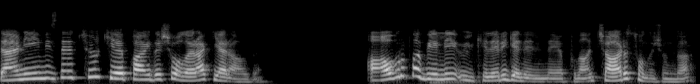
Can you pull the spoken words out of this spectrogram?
derneğimizde Türkiye paydaşı olarak yer aldı. Avrupa Birliği ülkeleri geneline yapılan çağrı sonucunda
